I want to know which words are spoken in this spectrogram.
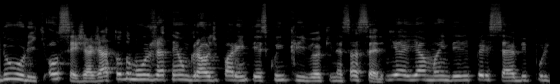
do Ulrich. Ou seja, já todo mundo já tem um grau de parentesco incrível aqui nessa série. E aí a mãe dele percebe por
